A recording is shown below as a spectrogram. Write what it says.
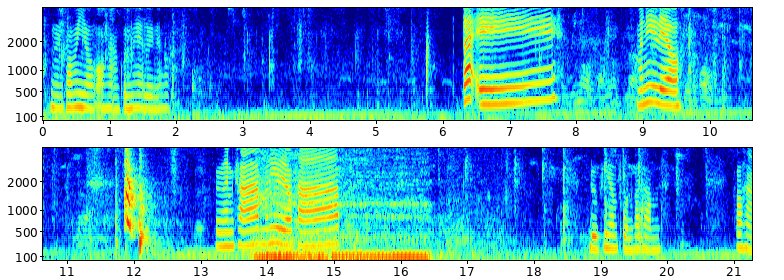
ผู้เงินเขาไม่ยอมออกห่างคุณแม่เลยนะคะ ตาเอ มานี่เร็วเงินครับ มานี่เร็วครับ ดูพี่น้ำฝนเขาทำเขาหา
